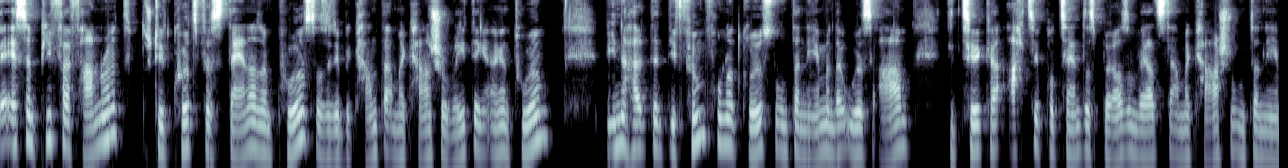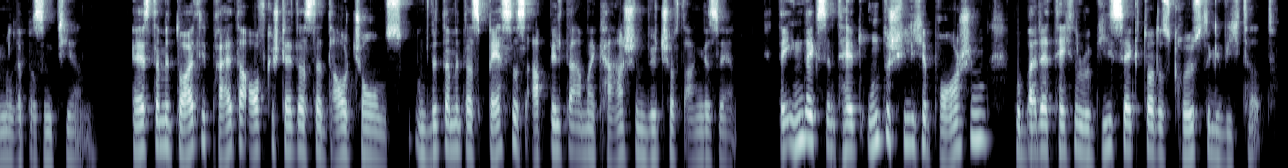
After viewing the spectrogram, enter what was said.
Der S&P 500, das steht kurz für Standard Poor's, also die bekannte amerikanische Ratingagentur, beinhaltet die 500 größten Unternehmen der USA, die ca. 80 Prozent des Börsenwerts der amerikanischen Unternehmen repräsentieren. Er ist damit deutlich breiter aufgestellt als der Dow Jones und wird damit als besseres Abbild der amerikanischen Wirtschaft angesehen. Der Index enthält unterschiedliche Branchen, wobei der Technologiesektor das größte Gewicht hat.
